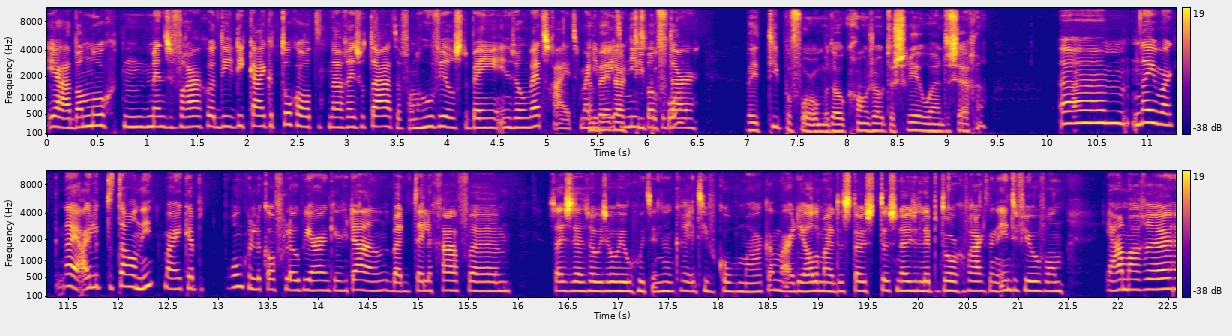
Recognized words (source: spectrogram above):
ja, dan nog, mensen vragen, die, die kijken toch altijd naar resultaten. Van hoeveelste ben je in zo'n wedstrijd. Maar En die weten niet wat er daar... Ben je type voor om het ook gewoon zo te schreeuwen en te zeggen? Ehm, nee, maar nee, eigenlijk totaal niet. Maar ik heb het per ongeluk afgelopen jaar een keer gedaan. Bij de Telegraaf ehm, zijn ze daar sowieso heel goed in, een creatieve koppel maken. Maar die hadden mij dus tussen neus en lippen doorgevraagd in een interview van... Ja, maar eh,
